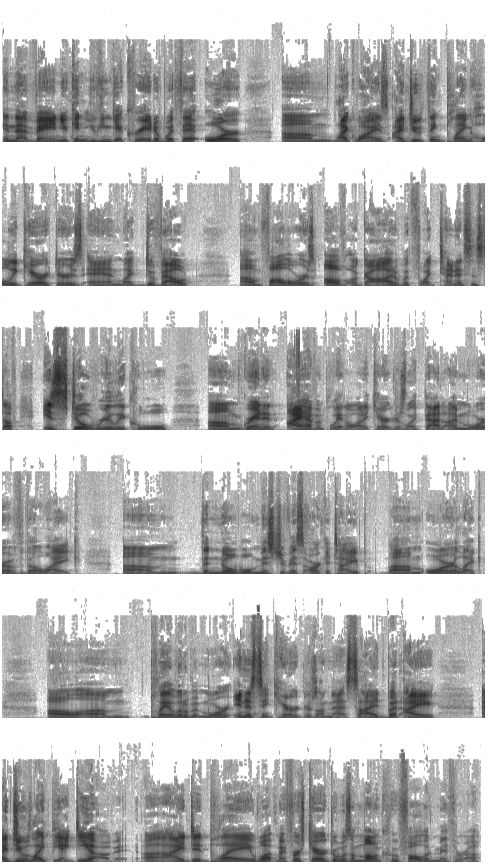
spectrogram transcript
in that vein. You can you can get creative with it, or um, likewise, I do think playing holy characters and like devout um, followers of a god with like tenets and stuff is still really cool. Um, granted, I haven't played a lot of characters like that. I'm more of the like um, the noble mischievous archetype, um, or like I'll um, play a little bit more innocent characters on that side. But I I do like the idea of it. Uh, I did play what my first character was a monk who followed Mithra,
